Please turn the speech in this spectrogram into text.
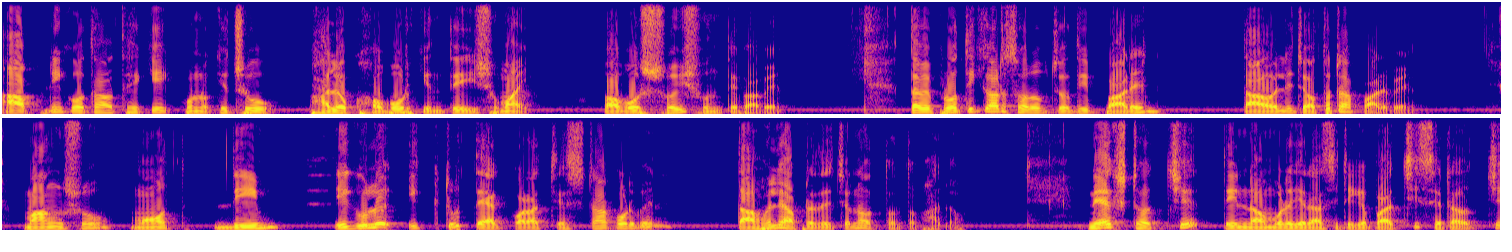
আপনি কোথাও থেকে কোনো কিছু ভালো খবর কিন্তু এই সময় অবশ্যই শুনতে পাবেন। তবে প্রতিকার স্বরূপ যদি পারেন, তাহলে যতটা পারবেন। মাংস, মদ, ডিম, এগুলো একটু ত্যাগ করার চেষ্টা করবেন, তাহলে আপনাদের জন্য অত্যন্ত ভালো। নেক্সট হচ্ছে তিন নম্বরে যে রাশিটিকে পাচ্ছি, সেটা হচ্ছে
